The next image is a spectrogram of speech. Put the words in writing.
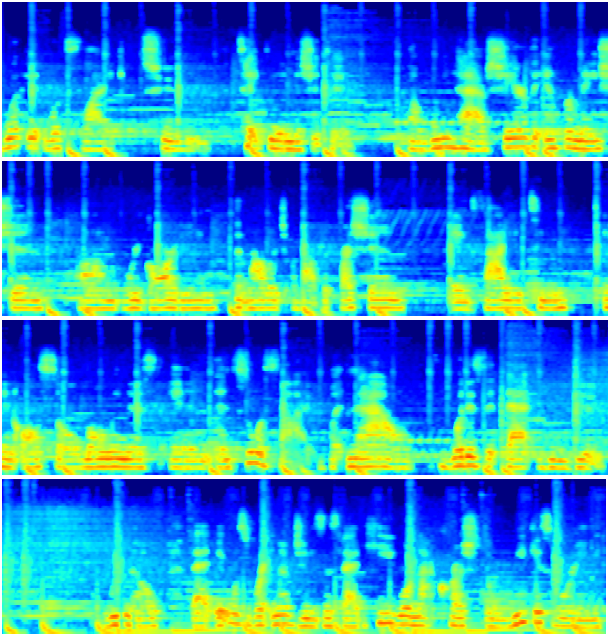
what it looks like to take the initiative. Uh, we have shared the information um, regarding the knowledge about depression, anxiety, and also loneliness and, and suicide. But now, what is it that we do? We know that it was written of Jesus that he will not crush the weakest reed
